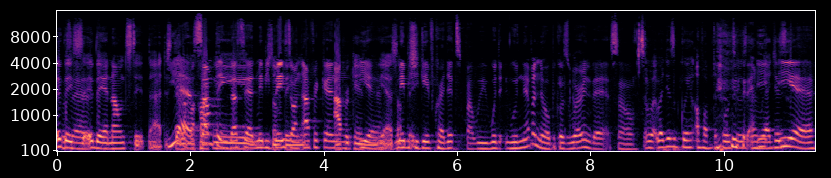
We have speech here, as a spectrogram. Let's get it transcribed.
If they a- if they announced it that Stella Yeah, McCartney, something that said maybe based on African, African, yeah, yeah, maybe she gave credits, but we would we'll never know because we're in there. So So we're- we're just going off of the photos and we are just yeah,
